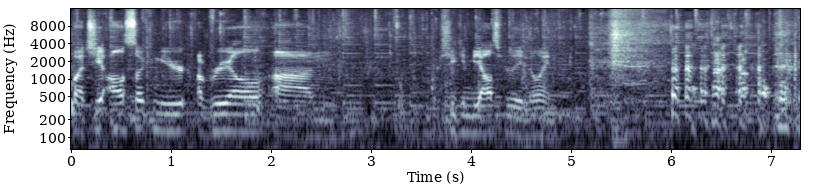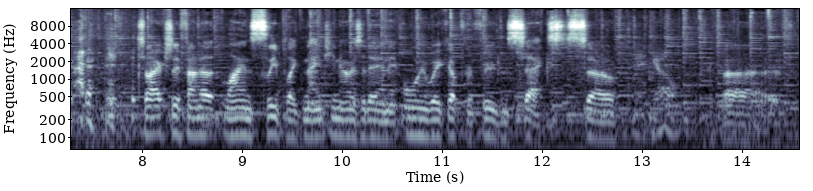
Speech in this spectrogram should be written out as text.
but she also can be a real. Um, she can be also really annoying. So I actually found out lions sleep like 19 hours a day and they only wake up for food and sex. So There you go. uh, if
